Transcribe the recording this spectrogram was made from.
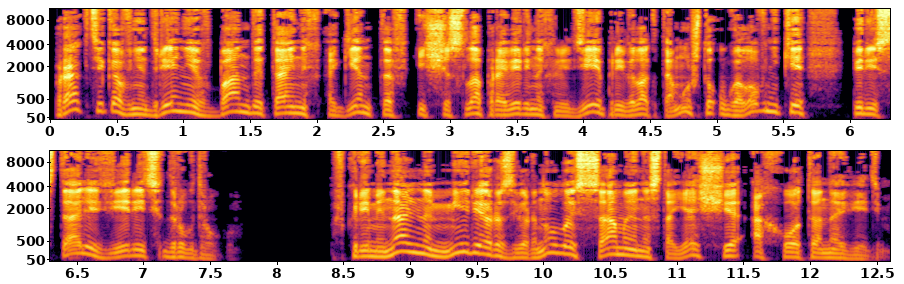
Практика внедрения в банды тайных агентов из числа проверенных людей привела к тому, что уголовники перестали верить друг другу. В криминальном мире развернулась самая настоящая охота на ведьм.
